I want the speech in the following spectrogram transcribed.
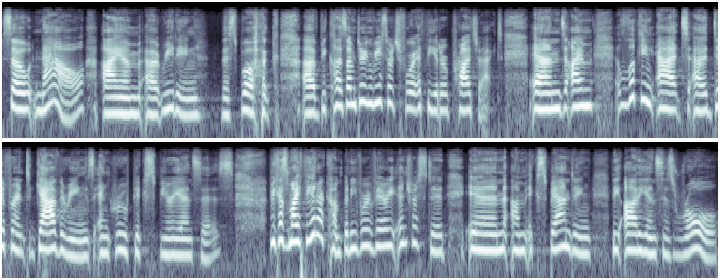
So now I am uh, reading this book uh, because I'm doing research for a theater project. And I'm looking at uh, different gatherings and group experiences. Because my theater company, we're very interested in um, expanding the audience's role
